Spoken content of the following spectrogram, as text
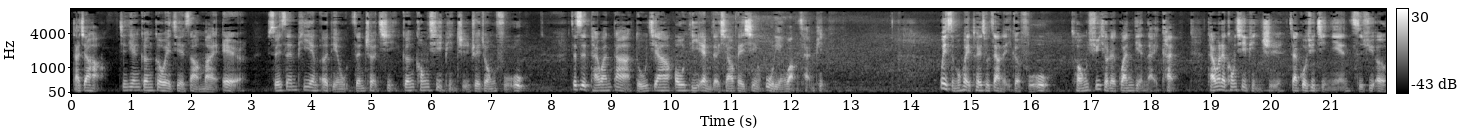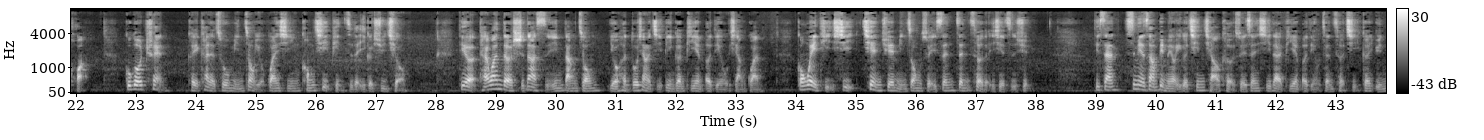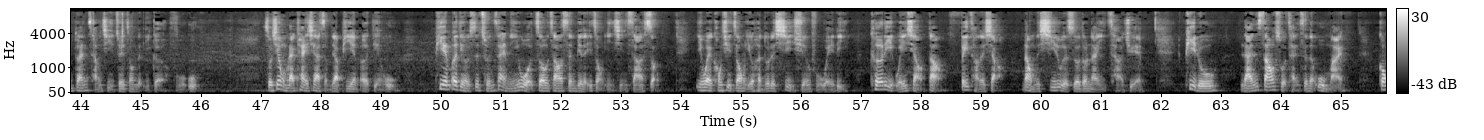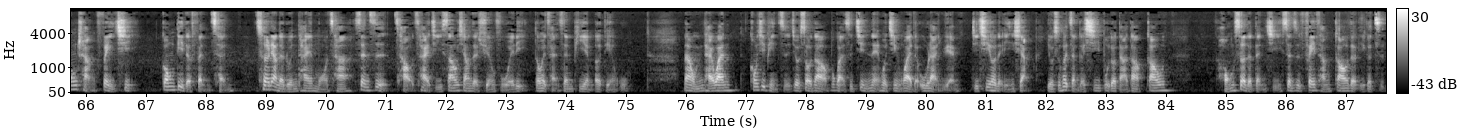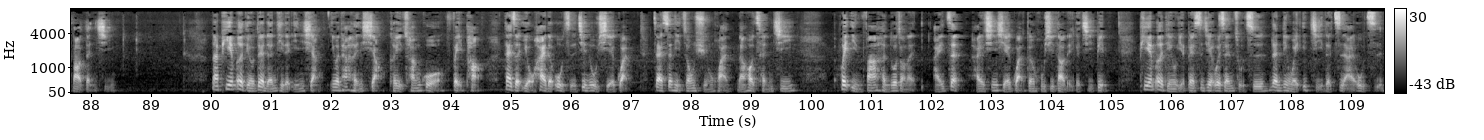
大家好，今天跟各位介绍 My Air 随身 PM 二点五侦测器跟空气品质追踪服务。这是台湾大独家 ODM 的消费性物联网产品。为什么会推出这样的一个服务？从需求的观点来看，台湾的空气品质在过去几年持续恶化。Google Trend 可以看得出民众有关心空气品质的一个需求。第二，台湾的十大死因当中有很多项的疾病跟 PM 二点五相关，工卫体系欠缺民众随身侦测的一些资讯。第三，市面上并没有一个轻巧可随身携带 PM 二点五侦测器跟云端长期追踪的一个服务。首先，我们来看一下什么叫 PM 二点五。PM 二点五是存在你我周遭身边的一种隐形杀手，因为空气中有很多的细悬浮微粒。颗粒微小到非常的小，让我们吸入的时候都难以察觉。譬如燃烧所产生的雾霾、工厂废气、工地的粉尘、车辆的轮胎摩擦，甚至炒菜及烧香的悬浮微粒，都会产生 PM 二点五。那我们台湾空气品质就受到不管是境内或境外的污染源及气候的影响，有时会整个西部都达到高。红色的等级，甚至非常高的一个紫报等级。那 PM 二点五对人体的影响，因为它很小，可以穿过肺泡，带着有害的物质进入血管，在身体中循环，然后沉积，会引发很多种的癌症，还有心血管跟呼吸道的一个疾病。PM 二点五也被世界卫生组织认定为一级的致癌物质。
